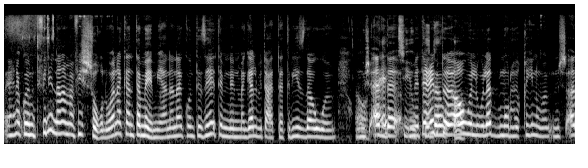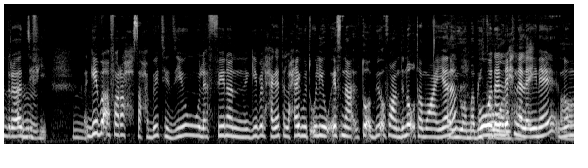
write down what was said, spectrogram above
إحنا كنا متفقين إن أنا ما فيش شغل وأنا كان تمام يعني أنا كنت زهقت من المجال بتاع التدريس ده و- ومش قادرة تعبتي وكده تعبت و- آه آه. والولاد مرهقين ومش قادرة أدي مم. فيه مم. جه بقى فرح صاحبتي دي ولفينا نجيب الحاجات اللي حضرتك بتقولي وقفنا بيقفوا عند نقطة معينة أيوه ما هو ده اللي إحنا. لقيناه إن آه. هم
